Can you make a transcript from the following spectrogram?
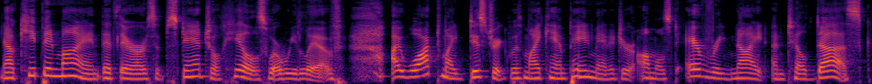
Now keep in mind that there are substantial hills where we live. I walked my district with my campaign manager almost every night until dusk.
